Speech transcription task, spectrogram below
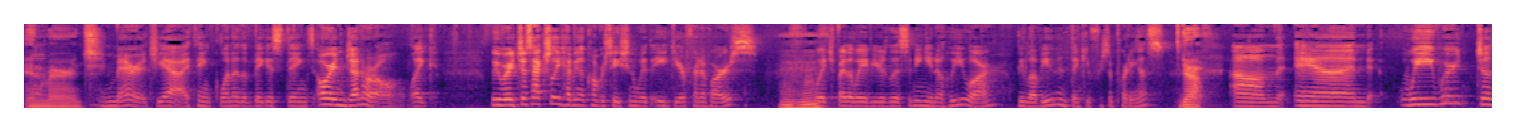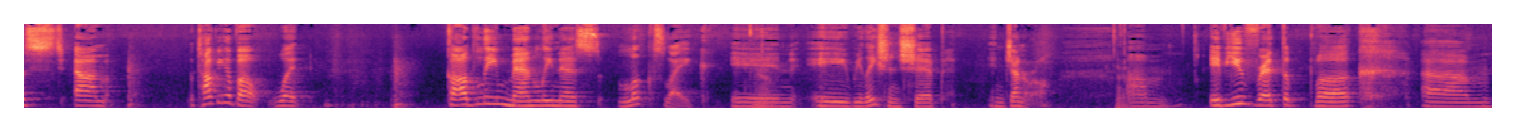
in marriage? in marriage yeah i think one of the biggest things or in general like we were just actually having a conversation with a dear friend of ours which by the way if you're listening you know who you are we love you and thank you for supporting us Yeah. um, and we were just um, talking about what godly manliness looks like in a relationship in general um, if you've read the book um,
